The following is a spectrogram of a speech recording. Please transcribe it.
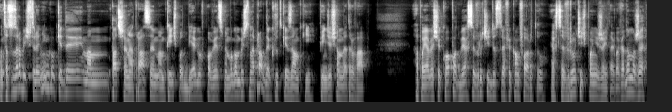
No to co zrobić w treningu, kiedy mam, patrzę na trasę, mam pięć podbiegów, powiedzmy, mogą być to naprawdę krótkie ząbki, 50 metrów up, a pojawia się kłopot, bo ja chcę wrócić do strefy komfortu. Ja chcę wrócić poniżej tego. Wiadomo, że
